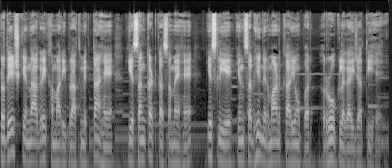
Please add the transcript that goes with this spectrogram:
प्रदेश के नागरिक हमारी प्राथमिकता हैं, ये संकट का समय है, इसलिए इन सभी निर्माण कार्यों पर रोक लगाई जाती है।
